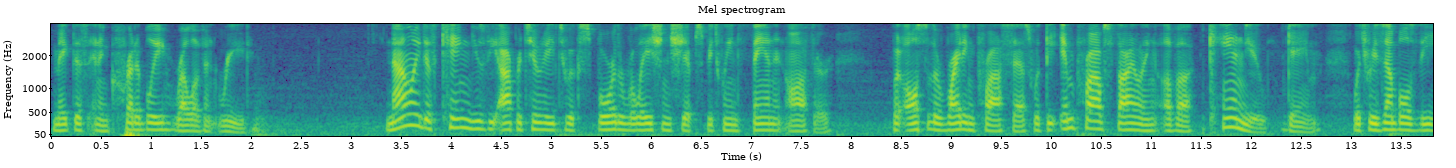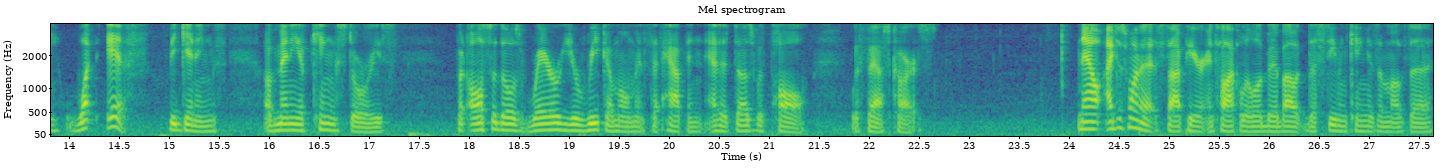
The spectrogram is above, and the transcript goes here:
make this an incredibly relevant read. Not only does King use the opportunity to explore the relationships between fan and author, but also the writing process with the improv styling of a can you game which resembles the what if beginnings of many of King's stories, but also those rare eureka moments that happen, as it does with Paul with Fast Cars. Now, I just want to stop here and talk a little bit about the Stephen Kingism of the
